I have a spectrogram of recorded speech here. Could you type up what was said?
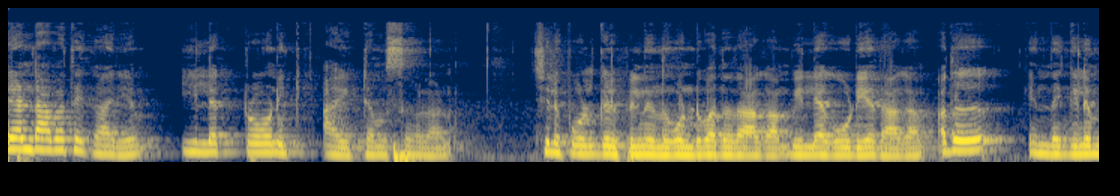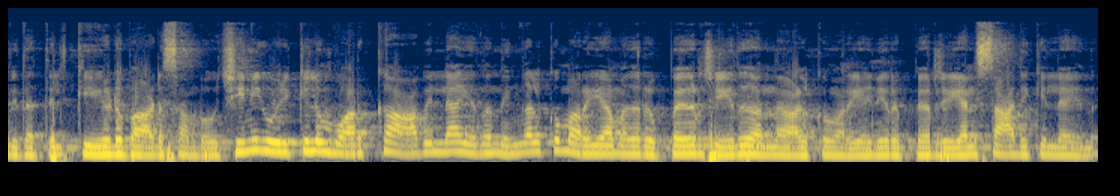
രണ്ടാമത്തെ കാര്യം ഇലക്ട്രോണിക് ഐറ്റംസുകളാണ് ചിലപ്പോൾ ഗൾഫിൽ നിന്ന് കൊണ്ടുവന്നതാകാം വില കൂടിയതാകാം. അത് എന്തെങ്കിലും വിധത്തിൽ കേടുപാട് സംഭവിച്ചു. ഇനി ഒരിക്കലും വർക്ക് ആവില്ല എന്ന് നിങ്ങൾക്കും അറിയാം. അത് റിപ്പയർ ചെയ്ത് തന്ന ആൾക്കും അറിയാം. ഇനി റിപ്പയർ ചെയ്യാൻ സാധിക്കില്ല എന്ന്.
